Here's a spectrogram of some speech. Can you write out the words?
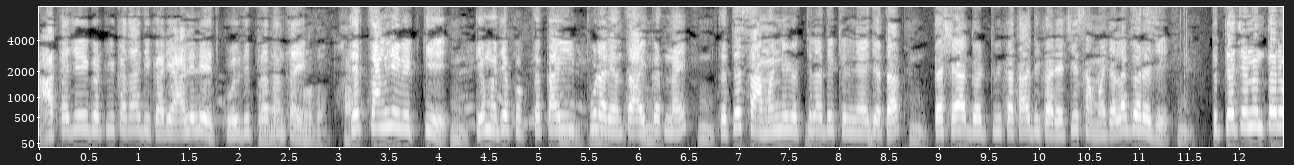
आता जे गटविकास अधिकारी आलेले आहेत कुलदीप प्रधान साहेब. ते चांगले व्यक्ती आहे ते म्हणजे फक्त काही पुढाऱ्यांचं ऐकत नाही. तर ते सामान्य व्यक्तीला देखील न्याय देतात. तशा गटविकास अधिकाऱ्याची समाजाला गरज आहे. तर त्याच्यानंतर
